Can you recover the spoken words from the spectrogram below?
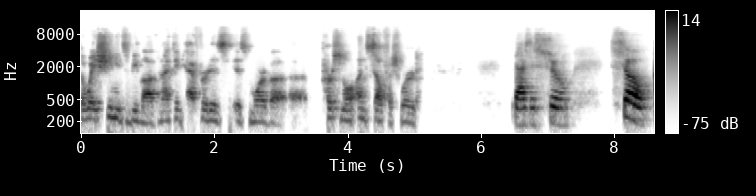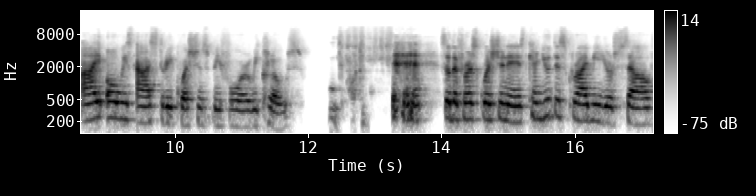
the way she needs to be loved. And I think effort is is more of a, a personal, unselfish word. That is true. So I always ask three questions before we close. so the first question is Can you describe me yourself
